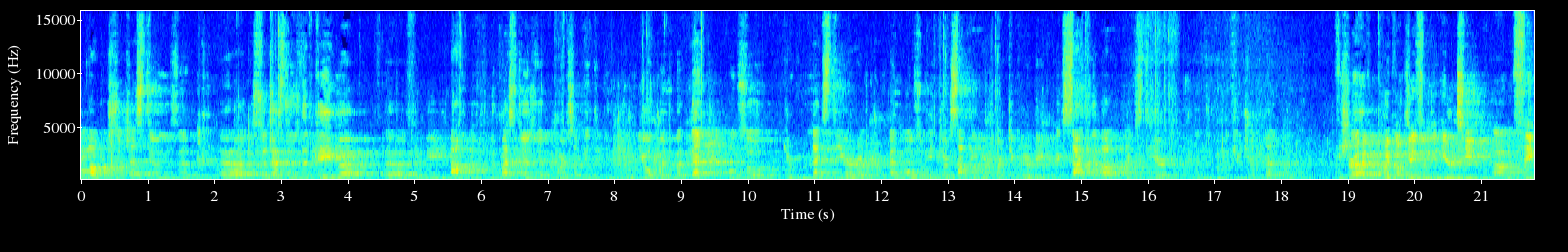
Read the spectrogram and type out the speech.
all our suggestions, uh, uh, suggestions that came uh, uh, through the, the questions that were submitted to the open, but then also during next year, and also if there's something you're particularly excited about next year and the future development. For sure, I have a quick update from the EAR team. Um, thank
